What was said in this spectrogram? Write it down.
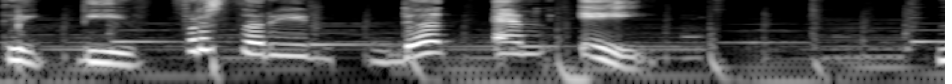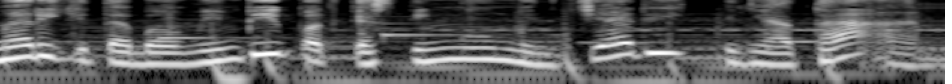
klik di firststory.me. Mari kita bawa mimpi podcastingmu menjadi kenyataan.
